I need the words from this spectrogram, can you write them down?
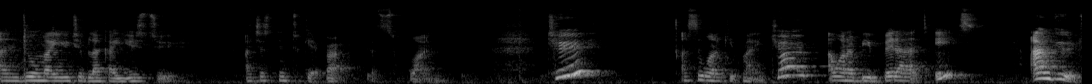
and do my youtube like i used to i just need to get back that's one. Two, I still want to keep my job. I want to be better at it. I'm good.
